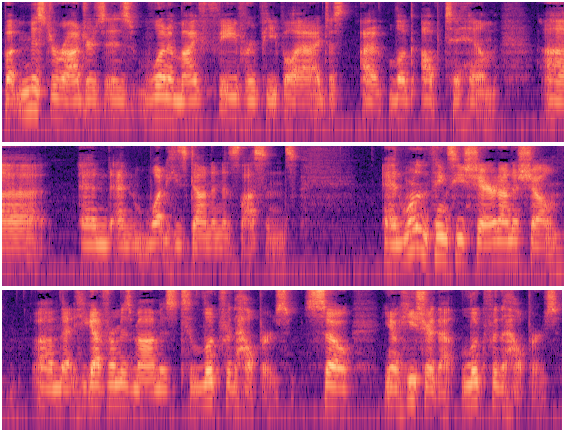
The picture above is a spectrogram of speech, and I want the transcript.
but Mr. Rogers is one of my favorite people. I just I look up to him, uh, and and what he's done in his lessons. And one of the things he shared on his show um, that he got from his mom is to look for the helpers. So you know he shared that look for the helpers.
